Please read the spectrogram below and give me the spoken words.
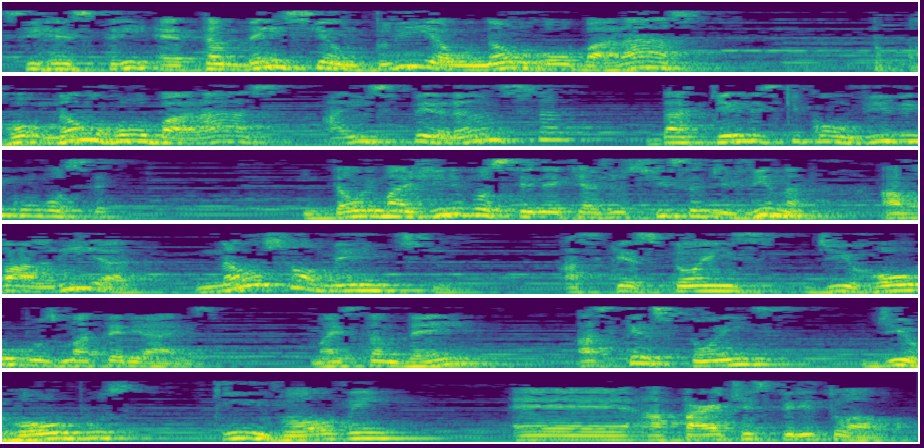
Se restringe, é, também se amplia o não roubarás, não roubarás a esperança daqueles que convivem com você. Então imagine você né, que a justiça divina avalia não somente as questões de roubos materiais, mas também as questões de roubos que envolvem é, a parte espiritual.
